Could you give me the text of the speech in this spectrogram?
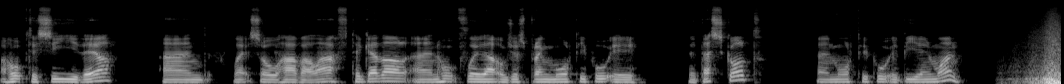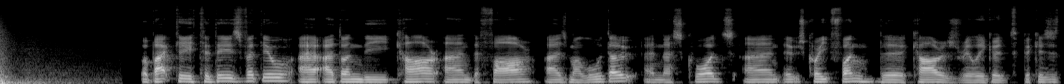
I hope to see you there, and let's all have a laugh together, and hopefully that will just bring more people to the Discord and more people to BN1. But back to today's video, I, I done the Kar and the FFAR as my loadout in this quads and it was quite fun. The Kar is really good because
